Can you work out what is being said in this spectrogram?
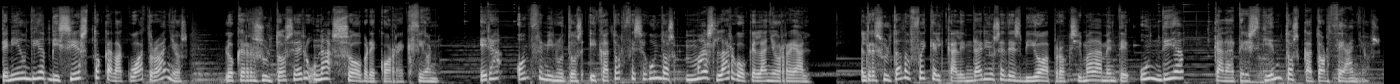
tenía un día bisiesto cada cuatro años, lo que resultó ser una sobrecorrección. Era 11 minutos y 14 segundos más largo que el año real. El resultado fue que el calendario se desvió aproximadamente un día cada 314 años.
